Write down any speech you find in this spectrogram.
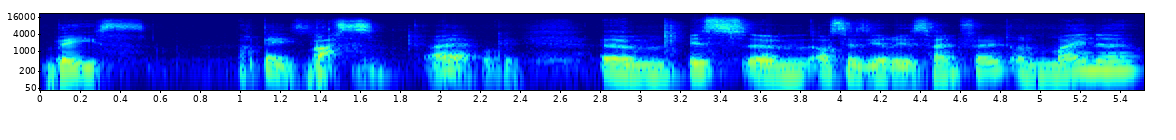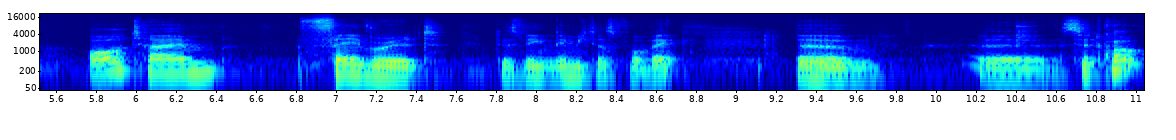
Bass. Ach, Bass. Bass. Ah ja, okay. Ähm, ist ähm, aus der Serie Seinfeld und meine all-time favorite, deswegen nehme ich das vorweg, ähm, äh, Sitcom.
